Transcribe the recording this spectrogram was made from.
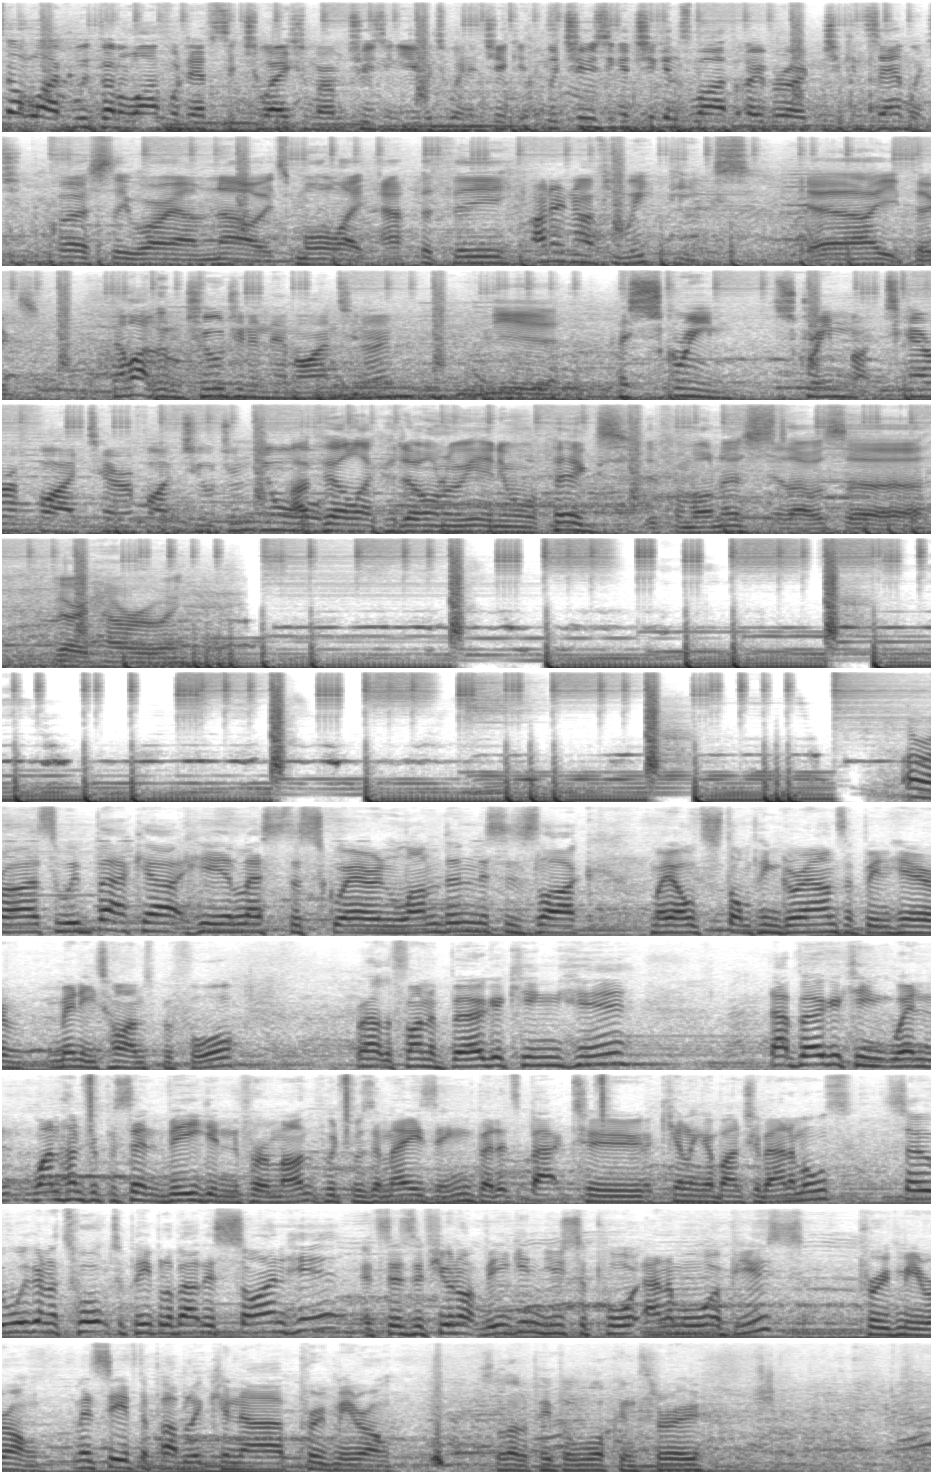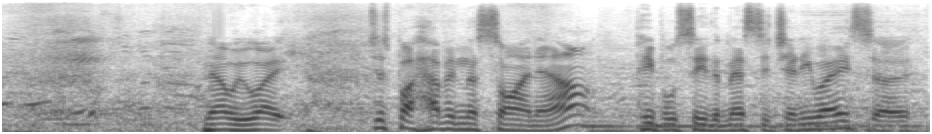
It's not like we've got a life or death situation where I'm choosing you between a chicken. We're choosing a chicken's life over a chicken sandwich. Firstly, where I am now, it's more like apathy. I don't know if you eat pigs. Yeah, I eat pigs. They're like little children in their minds, you know? Yeah. They scream, scream like terrified, terrified children. You're- I feel like I don't want to eat any more pigs, if I'm honest. Yeah, that was uh, very harrowing. All right, so we're back out here, Leicester Square in London. This is like my old stomping grounds. I've been here many times before. We're at the front of Burger King here. That Burger King went 100% vegan for a month, which was amazing, but it's back to killing a bunch of animals. So we're gonna talk to people about this sign here. It says, if you're not vegan, you support animal abuse. Prove me wrong. Let's see if the public can uh, prove me wrong. There's a lot of people walking through. Now we wait. Just by having the sign out, people see the message anyway, so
